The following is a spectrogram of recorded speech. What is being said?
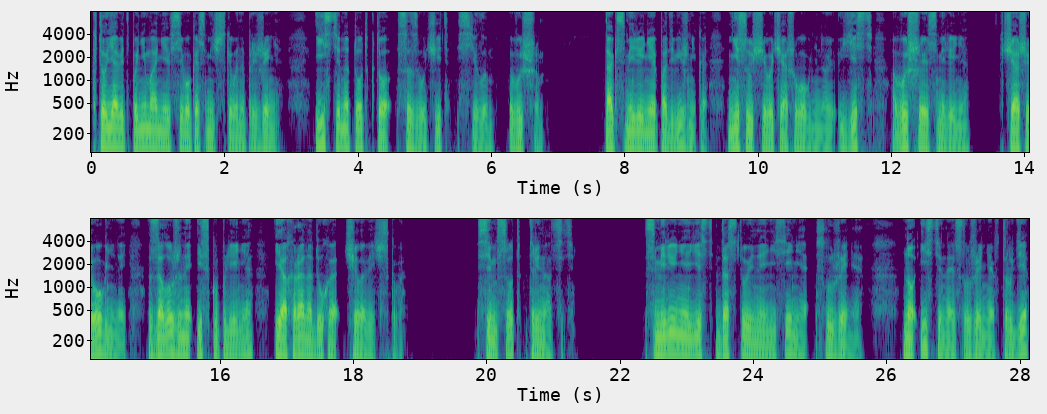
Кто явит понимание всего космического напряжения? Истинно тот, кто созвучит силам высшим. Так смирение подвижника, несущего чашу огненную, есть высшее смирение. В чаше огненной заложены искупление и охрана духа человеческого. 713. Смирение есть достойное несение служения, но истинное служение в труде,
